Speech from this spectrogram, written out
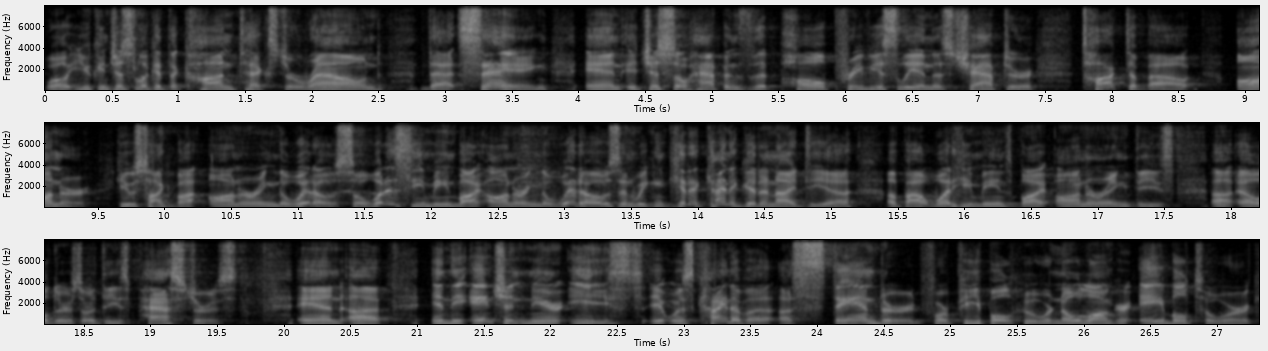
well, you can just look at the context around that saying. And it just so happens that Paul, previously in this chapter, talked about honor. He was talking about honoring the widows. So, what does he mean by honoring the widows? And we can get a, kind of get an idea about what he means by honoring these uh, elders or these pastors. And uh, in the ancient Near East, it was kind of a, a, standard for people who were no longer able to work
